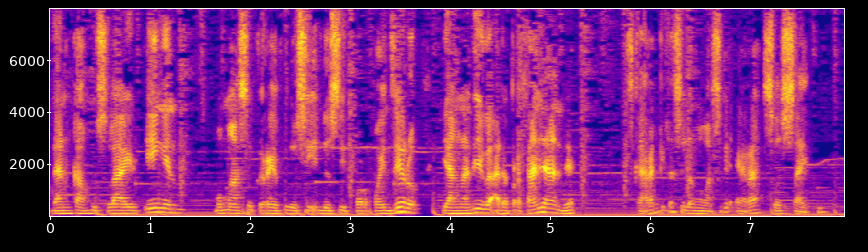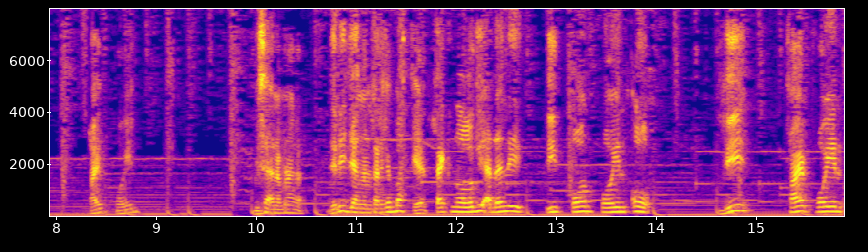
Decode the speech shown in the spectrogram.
dan kampus lain ingin memasuki revolusi industri 4.0 yang nanti juga ada pertanyaan ya sekarang kita sudah memasuki era society 5.0 bisa anda menangkap? Jadi jangan terjebak ya teknologi ada nih di 4.0 di 5.0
